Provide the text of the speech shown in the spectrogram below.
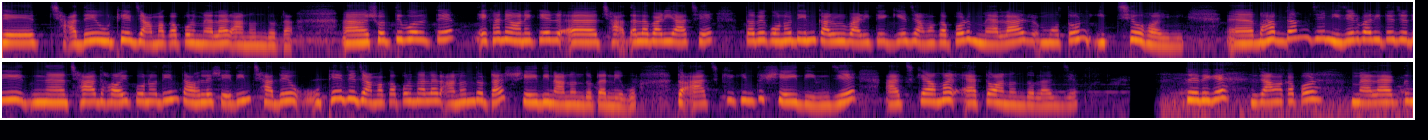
যে ছাদে উঠে জামা কাপড় মেলার আনন্দটা। সত্যি বলতে এখানে অনেকের ছাদওয়ালা বাড়ি আছে, তবে কোনো দিন কারুর বাড়িতে গিয়ে জামা কাপড় মেলার মতন ইচ্ছেও হয়নি। ভাবতাম যে নিজের বাড়িতে যদি ছাদ হয় কোনো দিন তাহলে সেই দিন ছাদে উঠে যে জামা কাপড় মেলার আনন্দটা, সেই দিন আনন্দটা নেব। তো আজকে কিন্তু সেই দিন যে আজকে আমার এত আনন্দ লাগছে। তো এদিকে জামা কাপড় মেলা একদম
